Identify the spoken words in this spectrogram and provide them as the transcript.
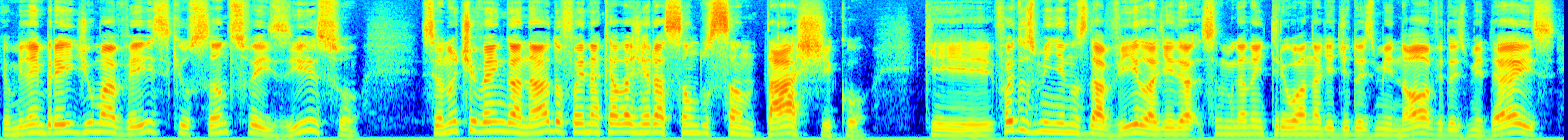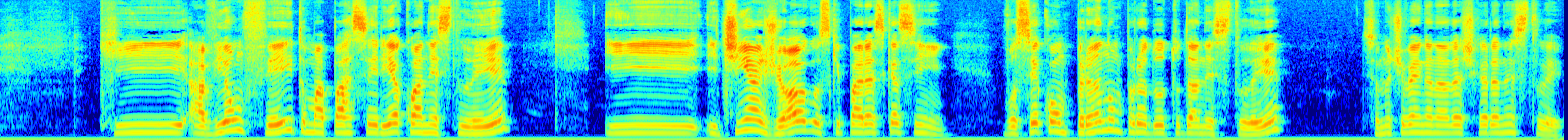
Eu me lembrei de uma vez que o Santos fez isso. Se eu não tiver enganado, foi naquela geração do Santástico, que foi dos meninos da Vila, ali, se não me engano, entre o ano ali de 2009 e 2010, que haviam feito uma parceria com a Nestlé e, e tinha jogos que parece que assim, você comprando um produto da Nestlé, se eu não tiver enganado, acho que era Nestlé.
